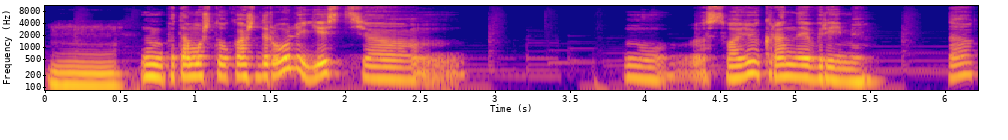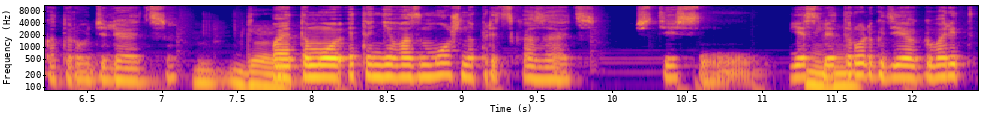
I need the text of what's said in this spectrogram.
Mm. Потому что у каждой роли есть э, ну, свое экранное время, да, которое уделяется. Да. Поэтому это невозможно предсказать. Здесь, если угу. это роль, где говорит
